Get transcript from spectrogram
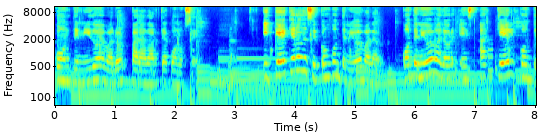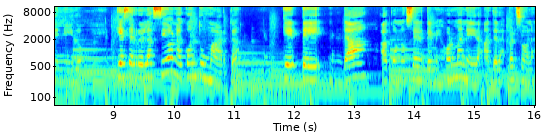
contenido de valor para darte a conocer. ¿Y qué quiero decir con contenido de valor? Contenido de valor es aquel contenido que se relaciona con tu marca, que te da a conocer de mejor manera ante las personas,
